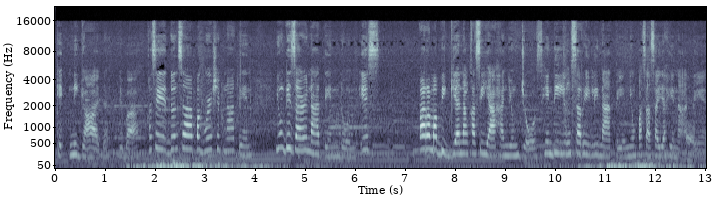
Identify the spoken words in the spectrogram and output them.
kay, ni God, 'di ba? Kasi doon sa pag-worship natin, yung desire natin doon is para mabigyan ng kasiyahan yung Diyos, hindi yung sarili natin, yung pasasayahin natin.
